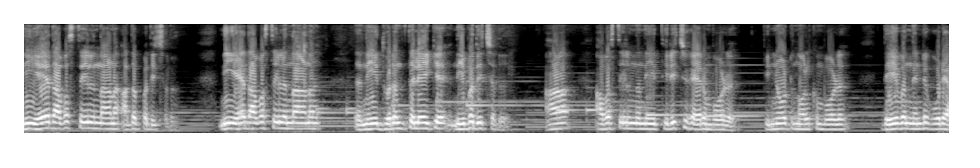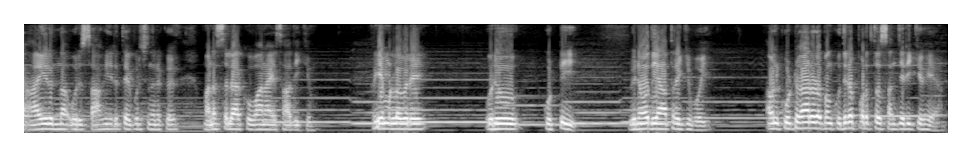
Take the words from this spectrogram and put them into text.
നീ ഏതവസ്ഥയിൽ നിന്നാണ് അധപ്പതിച്ചത് നീ ഏതവസ്ഥയിൽ നിന്നാണ് നീ ദുരന്തത്തിലേക്ക് നിപതിച്ചത്? ആ അവസ്ഥയിൽ നിന്ന് നീ തിരിച്ചു കയറുമ്പോൾ പിന്നോട്ട് നോക്കുമ്പോൾ ദൈവം നിന്റെ കൂടെ ആയിരുന്ന ഒരു സാഹചര്യത്തെക്കുറിച്ച് നിനക്ക് മനസ്സിലാക്കുവാനായി സാധിക്കും. പ്രിയമുള്ളവരെ ഒരു കുട്ടി വിനോദയാത്രയ്ക്ക് പോയി. അവൻ കൂട്ടുകാരോടൊപ്പം കുതിരപ്പുറത്ത് സഞ്ചരിക്കുകയാണ്.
